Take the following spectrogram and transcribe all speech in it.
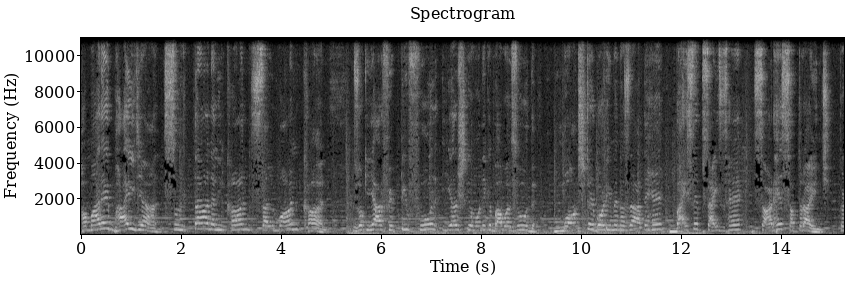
हमारे भाई जान, सुल्तान अली खान, सलमान खान, जो कि यार 54 इयर्स के होने के बावजूद मॉन्स्टर बॉडी में नज़र आते हैं। बाइसेप साइज़ है साढ़े सत्रह इंच। तो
